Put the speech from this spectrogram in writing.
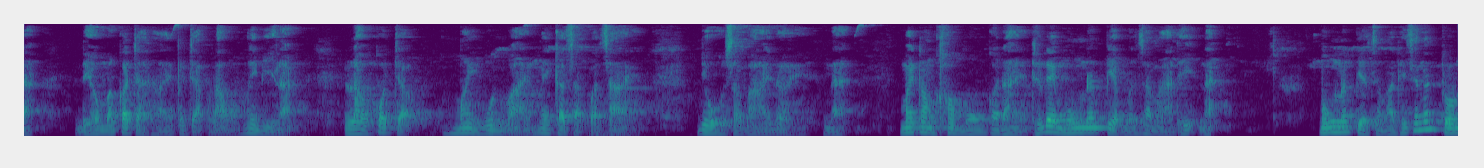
นะเดี๋ยวมันก็จะหายไปจากเราไม่มีละเราก็จะไม่วุ่นวายไม่กระสับกระส่าย อยู่สบายเลยนะไม่ต้องเข้ามุงก็ได้ ถึงได้มุงนั้นเปรียบเหมือนสมาธินะมุงนั้นเปรียบสมาธิฉะนั้นตน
